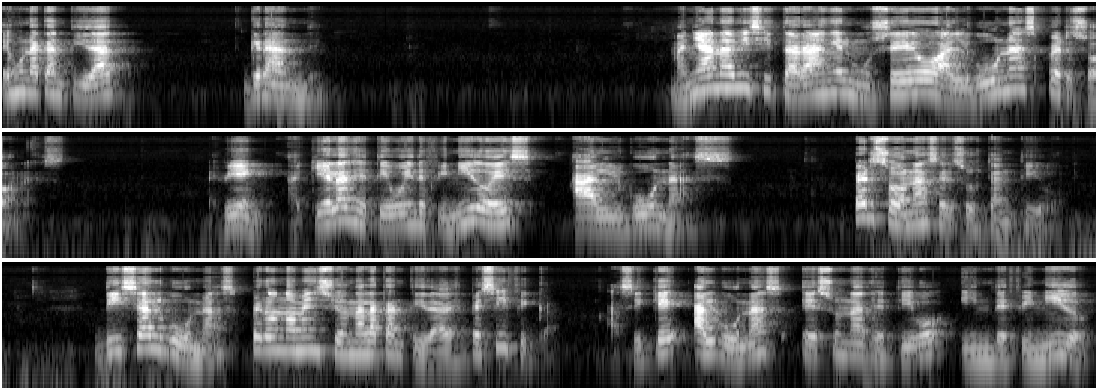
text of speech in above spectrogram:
es una cantidad grande. Mañana visitarán el museo algunas personas. Pues bien, aquí el adjetivo indefinido es algunas. Personas el sustantivo. Dice algunas, pero no menciona la cantidad específica. Así que algunas es un adjetivo indefinido.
